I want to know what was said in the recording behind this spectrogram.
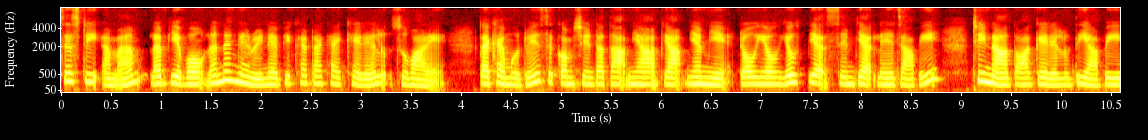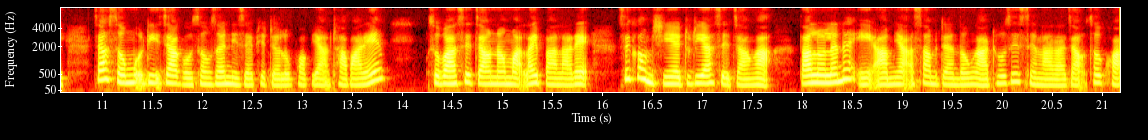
60mm လက်ပစ်ပုံးလက်နက်ငယ်တွေနဲ့ပစ်ခတ်တိုက်ခိုက်ခဲ့တယ်လို့ဆိုပါတယ်။တိုက်ခိုက်မှုတွင်စစ်ကော်မရှင်တပ်သားအများအပြားမျက်မြင့်တုံယုံရုပ်ပြက်ဆင်းပြက်လဲကြပြီးထိနာသွားခဲ့တယ်လို့သိရပြီးကြောက်ဆုံမှုအတိအကျကိုစုံစမ်းနေဆဲဖြစ်တယ်လို့ဖော်ပြထားပါတယ်။ဆိုပါစစ်ကြောင်းနောက်မှလိုက်ပါလာတဲ့စစ်ကော်မရှင်ရဲ့ဒုတိယစစ်ကြောင်းက တာလွန်လက်နက်အင်အားများအစမတန်သုံးကထိုးစစ်ဆင်လာတာကြောင့်ဆုတ်ခွာ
